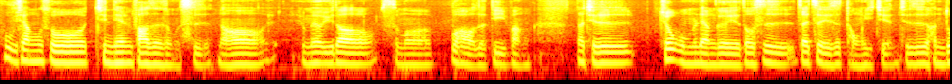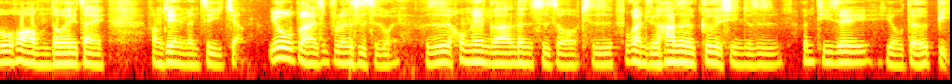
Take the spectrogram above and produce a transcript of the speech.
互相说今天发生什么事，然后有没有遇到什么不好的地方。那其实就我们两个也都是在这里是同一间，其实很多话我们都会在房间里面自己讲。因为我本来是不认识紫薇，可是后面跟他认识之后，其实我感觉他的个性就是跟 TJ 有得比。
